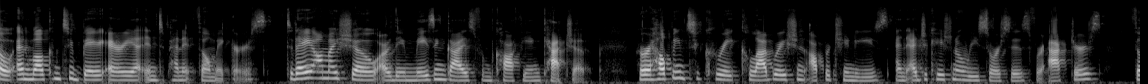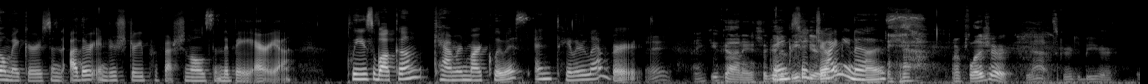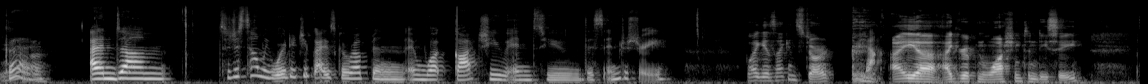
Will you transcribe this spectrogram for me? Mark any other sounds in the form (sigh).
Hello, and welcome to Bay Area Independent Filmmakers. Today on my show are the amazing guys from Coffee and Catchup, who are helping to create collaboration opportunities and educational resources for actors, filmmakers, and other industry professionals in the Bay Area. Please welcome Cameron Mark Lewis and Taylor Lambert. Hey, thank you, Connie. So good Thanks to for here. joining us. (laughs) Yeah, my pleasure. Yeah, it's great to be here. Good. Yeah. And um, so just tell me, where did you guys grow up and, and what got you into this industry? Well, I guess I can start. Yeah. (clears throat) I uh, I grew up in Washington D.C.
